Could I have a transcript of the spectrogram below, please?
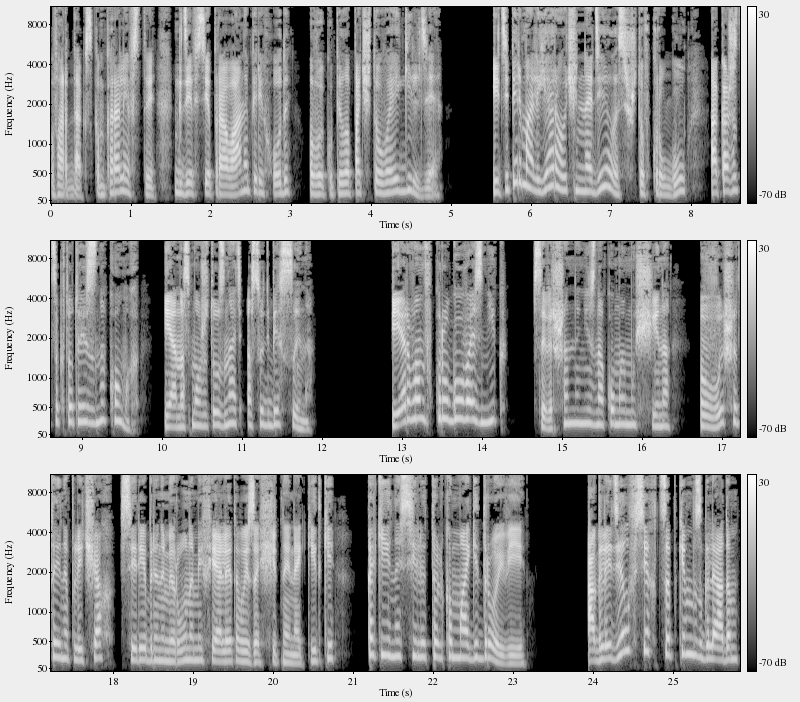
в Ардакском королевстве, где все права на переходы выкупила почтовая гильдия. И теперь Мальяра очень надеялась, что в кругу окажется кто-то из знакомых, и она сможет узнать о судьбе сына. Первым в кругу возник совершенно незнакомый мужчина в вышитой на плечах серебряными рунами фиолетовой защитной накидки, какие носили только маги Дройвии. Оглядел всех цепким взглядом,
